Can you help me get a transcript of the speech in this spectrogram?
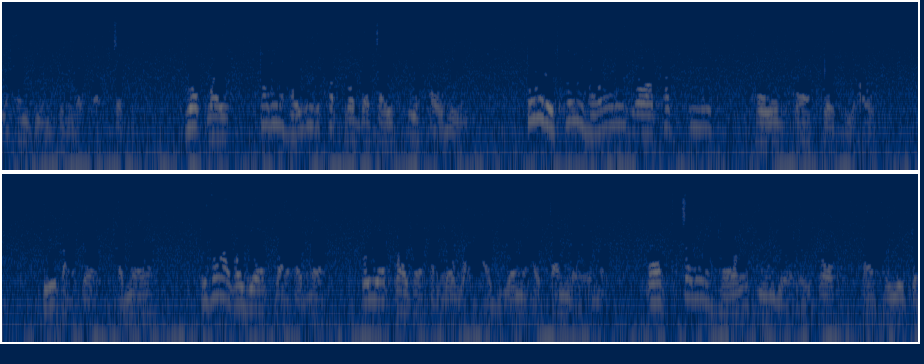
關鍵性嘅角色。約櫃跟喺呢七個嘅祭司後面，當佢哋吹響呢個七支號角嘅時候。表達嘅係咩咧？你講下個約櫃係咩？個約櫃就係個話語啊嘛，係真理啊嘛。各聲響遍耶利哥，係要警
